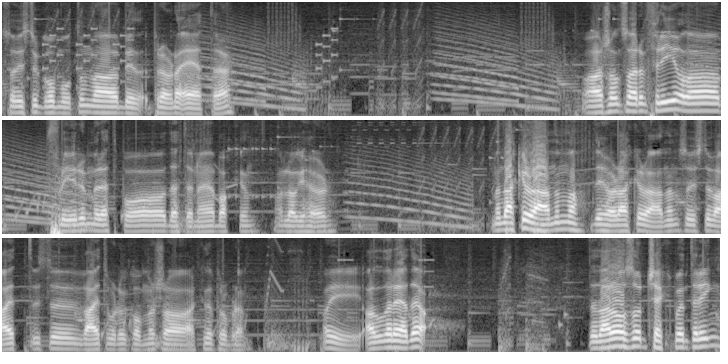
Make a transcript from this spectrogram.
Så hvis du går mot dem, da prøver de å ete deg. Og her sånn så er de fri, og da flyr de rett på detter ned bakken og lager høl. Men det er ikke random, da. De hører det er ikke random, så hvis du veit hvor du kommer, så er det ikke noe problem. Oi, allerede, ja. Det der er også en checkpoint-ring.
